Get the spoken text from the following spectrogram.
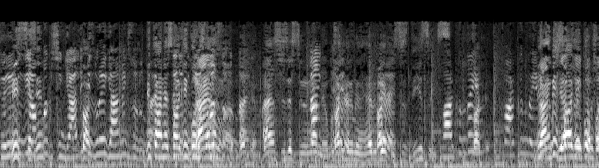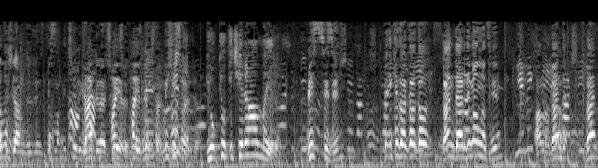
Görevimizi Biz sizin- yapmak için geldik. Bak, Biz buraya gelmek zorundayız. bir tane sakin konuşalım mı? Bakın ben size sinirlenmiyorum. Bu Ben- sinirimin Bakın. her siz değilsiniz. Farkındayım. Bakın. Farkındayım. Ben bir tiyatroyu sakin konuşalım. kapatacağım dediniz. Tamam içeri Ben, biraz şey hayır, hayır lütfen bir şey söyleyeceğim. Yok yok içeri almayın. Biz sizin bir iki dakika kal. Ben derdimi anlatayım. Yemek yiyelim, Ben de, her şeyi ben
